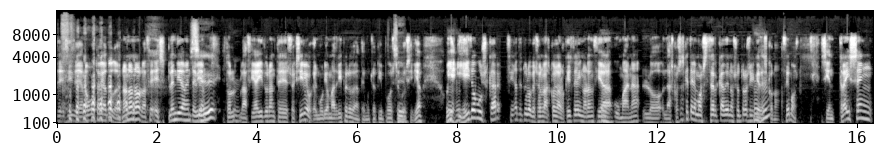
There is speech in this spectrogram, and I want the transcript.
Sí, sí, ya nos gustaría a todos. No, no, no, lo hace espléndidamente Sí. bien. Esto lo hacía ahí durante su exilio, porque él murió en Madrid, pero durante mucho tiempo estuvo exiliado. Oye, y he ido a buscar, fíjate tú lo que son las cosas, lo que es la ignorancia Ujú. humana, lo- las cosas que tenemos cerca de nosotros y que desconocemos. Si entráis en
